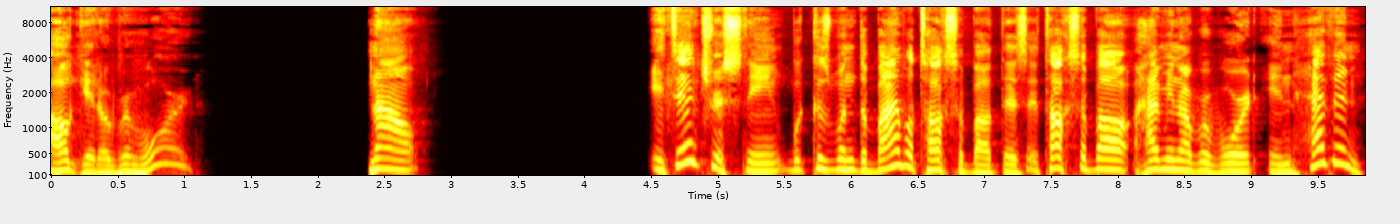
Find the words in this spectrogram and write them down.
I'll get a reward. Now, it's interesting because when the Bible talks about this, it talks about having a reward in heaven.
